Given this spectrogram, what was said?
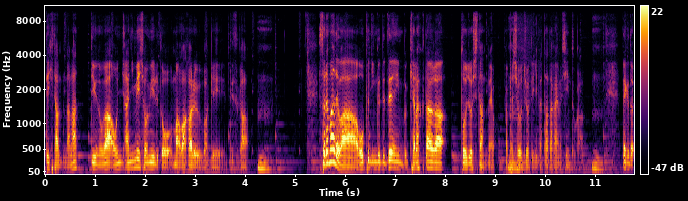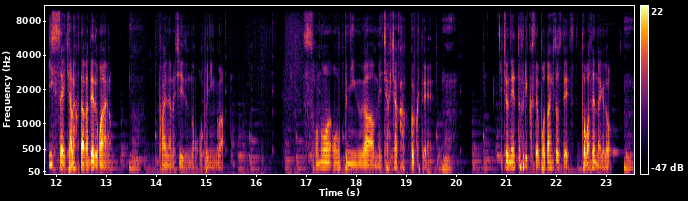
てきたんだなっていうのがおアニメーションを見るとまあわかるわけですがうん。それまではオープニングで全部キャラクターが登場してたんだよやっぱ象徴的な戦いのシーンとか、うん。だけど一切キャラクターが出てこないのうん。ファイナルシーズンのオープニングはそのオープニングがめちゃくちゃかっこよくてうん。一応ネットフリックスでボタン一つで飛ばせんだけどうん。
